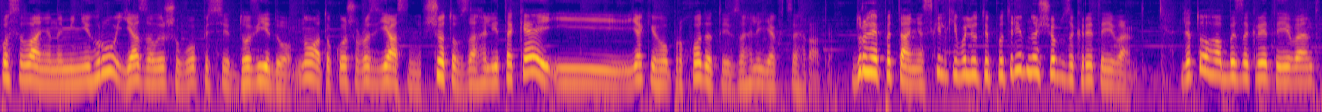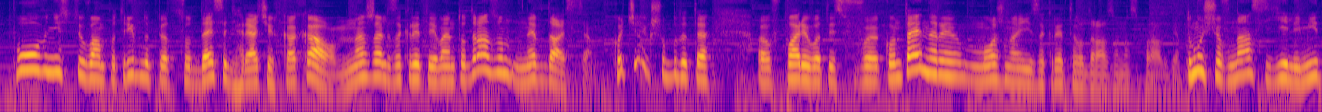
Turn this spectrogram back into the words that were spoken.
Посилання на міні-гру я залишу в описі до відео. Ну а також роз'яснення, що то взагалі таке і як його проходити, і взагалі як в це грати. Друге питання: скільки валюти потрібно, щоб закрити івент? Для того, аби закрити івент повністю, вам потрібно 510 гарячих какао. На жаль, закрити івент одразу не вдасться. Хоча, якщо будете е, впарюватись в контейнери, можна і закрити одразу насправді. Тому що в нас є ліміт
